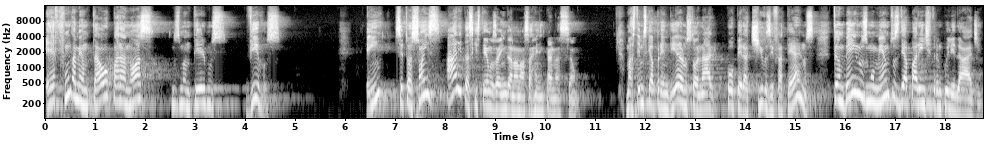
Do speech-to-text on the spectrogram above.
é fundamental para nós nos mantermos vivos em situações áridas que temos ainda na nossa reencarnação. Mas temos que aprender a nos tornar cooperativos e fraternos, também nos momentos de aparente tranquilidade.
